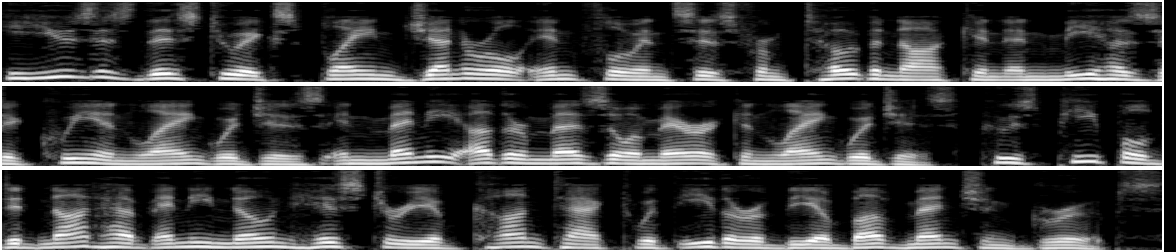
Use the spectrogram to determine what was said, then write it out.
He uses this to explain general influences from Totonacan and Mixe languages in many other Mesoamerican languages, whose people did not have any known history of contact with either of the above-mentioned groups.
